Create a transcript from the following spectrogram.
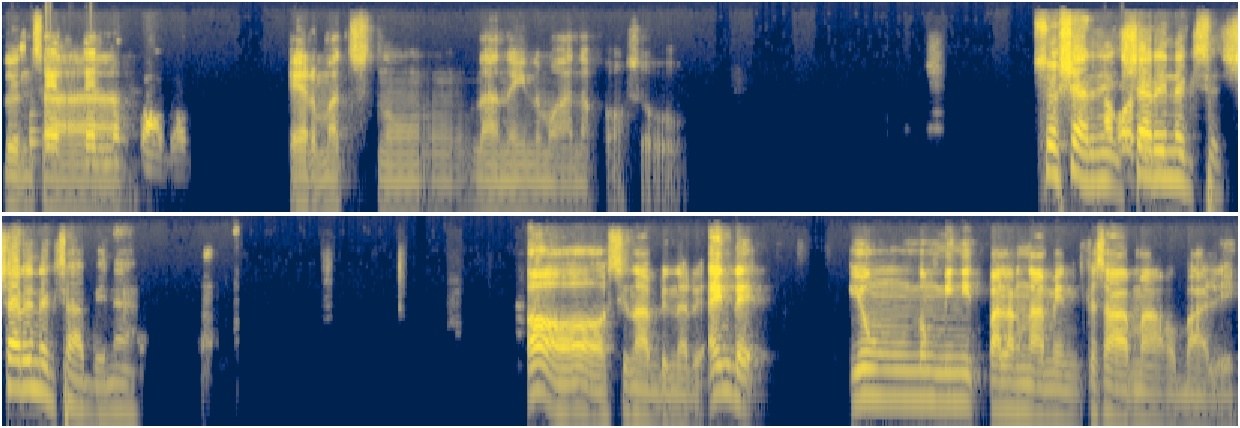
Dun So, sa airmats nung nanay ng mga anak ko. So, So siya rin, Ako siya rin. nags, siya rin nagsabi na. Oo, oo, sinabi na rin. Ay, hindi. Yung nung minute pa lang namin, kasama ako, bali.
